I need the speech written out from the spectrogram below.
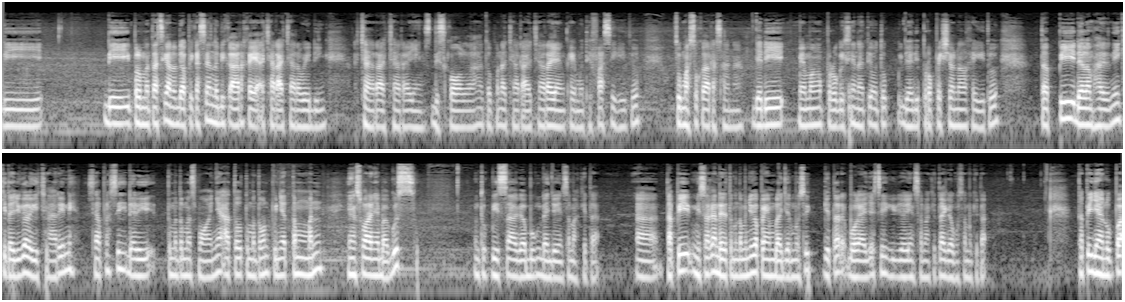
di diimplementasikan atau diaplikasikan lebih ke arah kayak acara-acara wedding acara-acara yang di sekolah ataupun acara-acara yang kayak motivasi gitu untuk masuk ke arah sana. Jadi memang progresnya nanti untuk jadi profesional kayak gitu. Tapi dalam hal ini kita juga lagi cari nih siapa sih dari teman-teman semuanya atau teman-teman punya teman yang suaranya bagus untuk bisa gabung dan join sama kita Eh, tapi misalkan dari teman-teman juga pengen belajar musik gitar boleh aja sih join sama kita gabung sama kita tapi jangan lupa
